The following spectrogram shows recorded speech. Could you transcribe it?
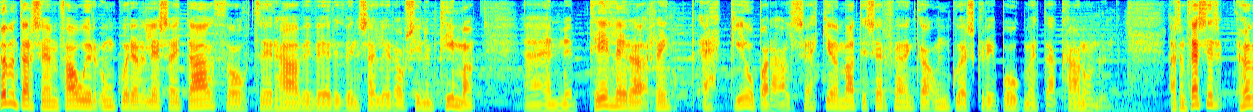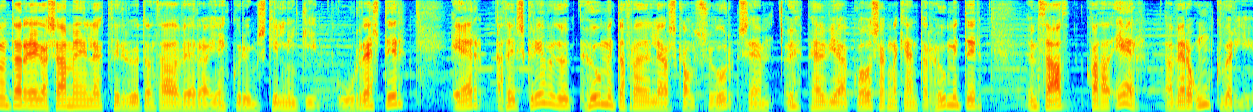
Höfundar sem fáir ungverjar að lesa í dag þótt þeir hafi verið vinsælir á sínum tíma en tilheyra reynd ekki og bara alls ekki að mati sérfræðinga ungverskri bókmenta kanónum. Það sem þessir höfundar eiga sameinlegt fyrir utan það að vera í einhverjum skilningi úrreltir er að þeir skrifuðu hugmyndafræðilegar skálsugur sem upphefja góðsagnakendar hugmyndir um það hvað það er að vera ungverji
